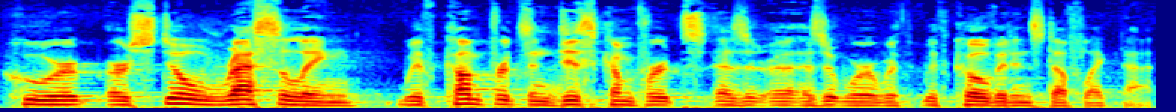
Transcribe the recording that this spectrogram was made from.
who are, are still wrestling with comforts and discomforts, as it, as it were, with, with COVID and stuff like that.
